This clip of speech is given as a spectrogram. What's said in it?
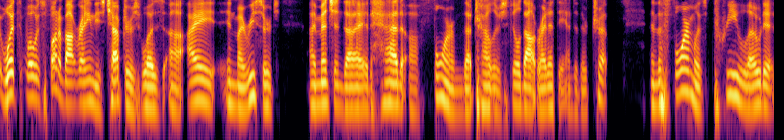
what what was fun about writing these chapters was uh, I in my research I mentioned that I had had a form that travelers filled out right at the end of their trip, and the form was preloaded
